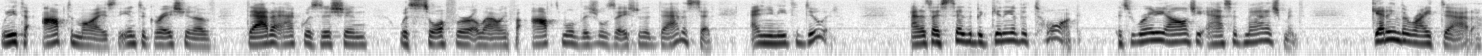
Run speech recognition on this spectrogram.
We need to optimize the integration of data acquisition with software allowing for optimal visualization of the data set, and you need to do it. And as I said at the beginning of the talk, it's radiology asset management. Getting the right data,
